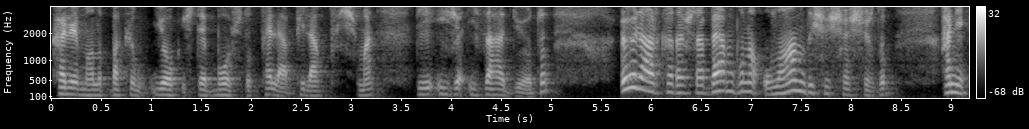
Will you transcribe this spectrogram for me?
kalem alıp bakın yok işte boşluk falan filan fişman diye iyice izah ediyordu. Öyle arkadaşlar ben buna olağan dışı şaşırdım. Hani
